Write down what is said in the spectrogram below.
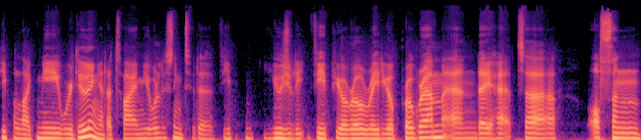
people like me were doing at the time. You were listening to the v- usually VPRO radio program, and they had uh, often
